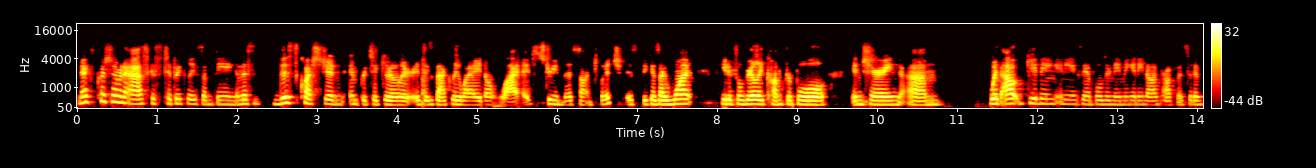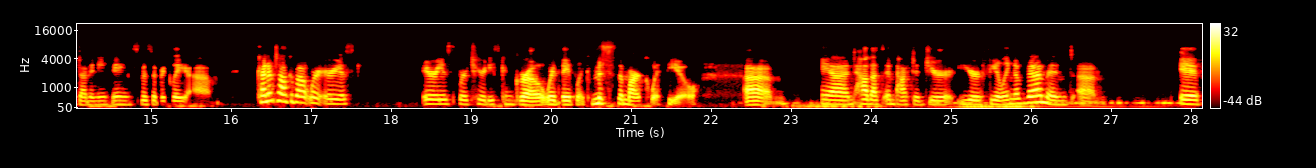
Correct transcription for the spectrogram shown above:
next question I'm going to ask is typically something, and this this question in particular is exactly why I don't live stream this on Twitch, is because I want you to feel really comfortable in sharing um, without giving any examples or naming any nonprofits that have done anything specifically. Um, kind of talk about where areas areas where charities can grow, where they've like missed the mark with you, um, and how that's impacted your your feeling of them, and um, if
